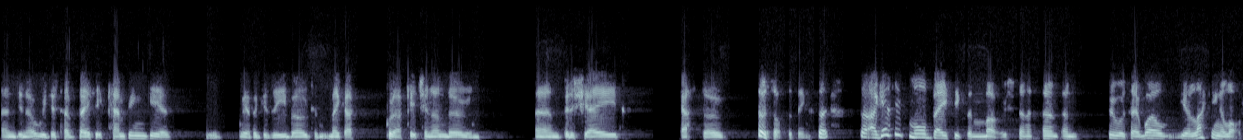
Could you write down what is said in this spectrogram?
and, you know, we just have basic camping gear. We have a gazebo to make our, put our kitchen under and a um, bit of shade, gas stove, those sorts of things. So, so I guess it's more basic than most. And, and, and people say, well, you're lacking a lot of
